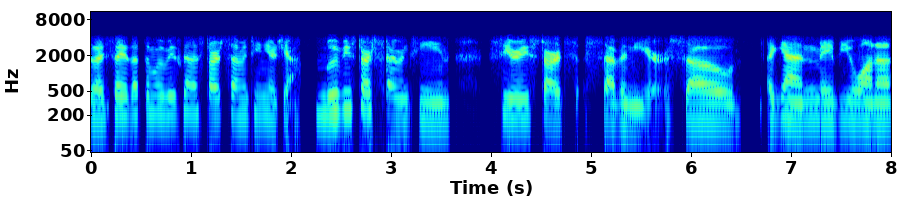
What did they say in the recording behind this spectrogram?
Did I say that the movie's going to start 17 years? Yeah. Movie starts 17, series starts 7 years. So again, maybe you want to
